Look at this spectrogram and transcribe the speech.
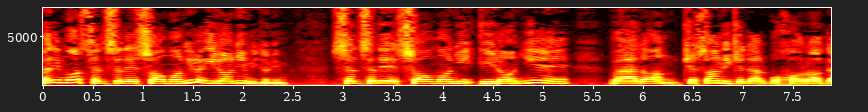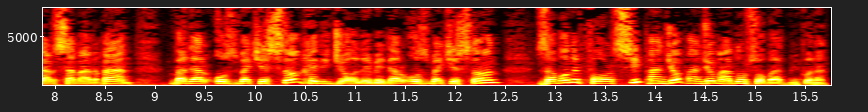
ولی ما سلسله سامانی رو ایرانی می‌دونیم. سلسله سامانی ایرانیه. و الان کسانی که در بخارا در سمرقند و در ازبکستان خیلی جالبه. در ازبکستان زبان فارسی پنجا پنجا مردم صحبت می‌کنن.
